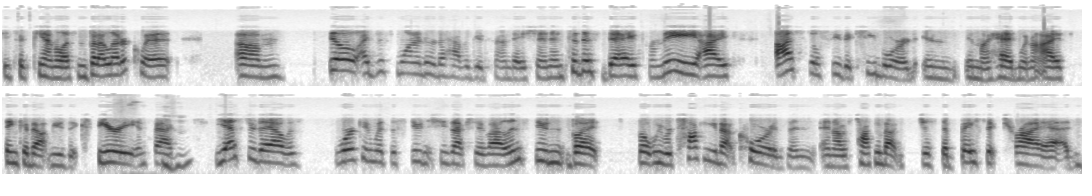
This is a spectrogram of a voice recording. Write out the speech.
she took piano lessons, but I let her quit. Um, still, I just wanted her to have a good foundation. And to this day, for me, I I still see the keyboard in in my head when I think about music theory. In fact, Mhm. yesterday I was working with a student. She's actually a violin student, but but we were talking about chords, and and I was talking about just the basic triad,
